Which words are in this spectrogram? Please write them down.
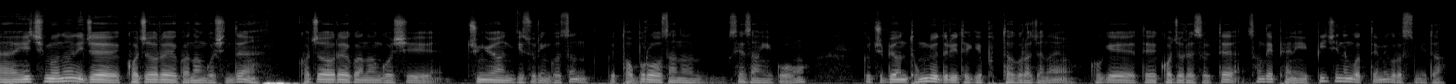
아, 이 지문은 이제 거절에 관한 것인데 거절에 관한 것이 중요한 기술인 것은 그 더불어 사는 세상이고 그 주변 동료들이 되게 부탁을 하잖아요. 거기에 대해 거절했을 때 상대편이 삐지는 것 때문에 그렇습니다.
